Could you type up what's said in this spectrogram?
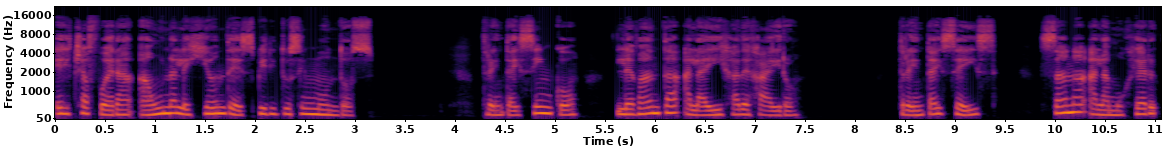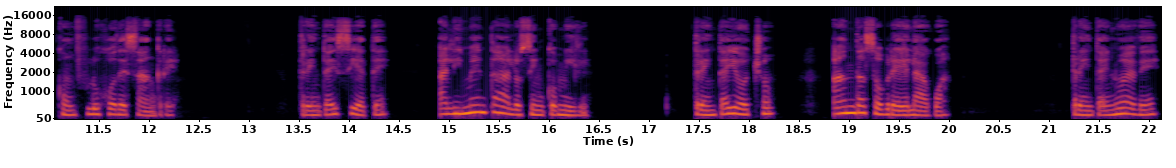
Echa fuera a una legión de espíritus inmundos. 35. Levanta a la hija de Jairo. 36. Sana a la mujer con flujo de sangre. 37. Alimenta a los cinco mil. 38. Anda sobre el agua. 39.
